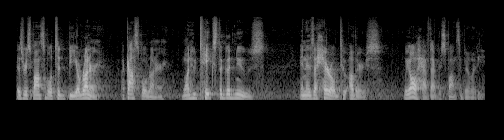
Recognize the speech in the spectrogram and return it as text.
is responsible to be a runner, a gospel runner, one who takes the good news and is a herald to others. We all have that responsibility.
